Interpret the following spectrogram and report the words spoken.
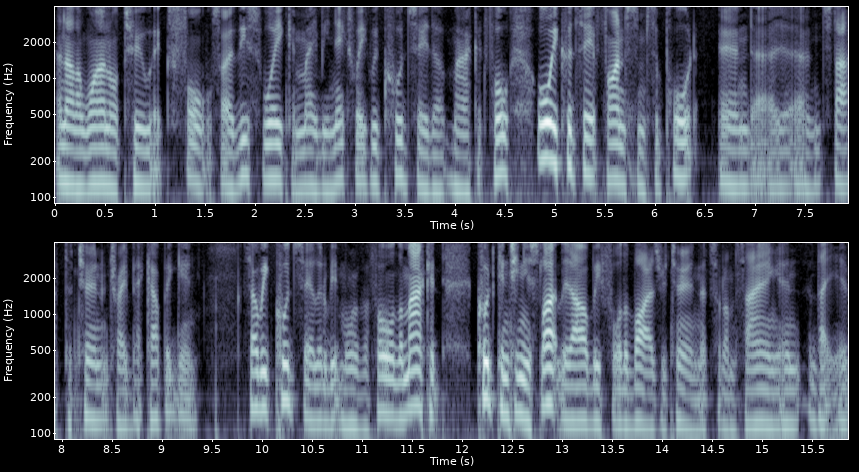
another one or two weeks fall. So this week and maybe next week, we could see the market fall, or we could see it find some support and, uh, and start to turn and trade back up again. So we could see a little bit more of a fall. The market could continue slightly though before the buyers return. That's what I'm saying. And they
